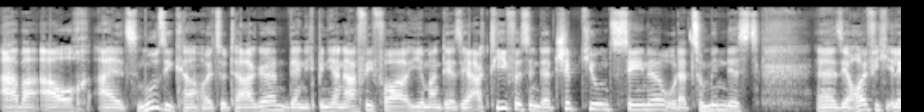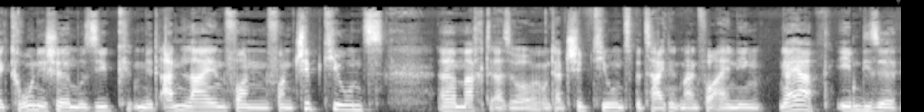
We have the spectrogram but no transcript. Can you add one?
aber auch als Musiker heutzutage, denn ich bin ja nach wie vor jemand, der sehr aktiv ist in der Chiptune-Szene oder zumindest äh, sehr häufig elektronische Musik mit Anleihen von, von Chiptunes äh, macht. Also unter Chiptunes bezeichnet man vor allen Dingen, naja, eben diese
